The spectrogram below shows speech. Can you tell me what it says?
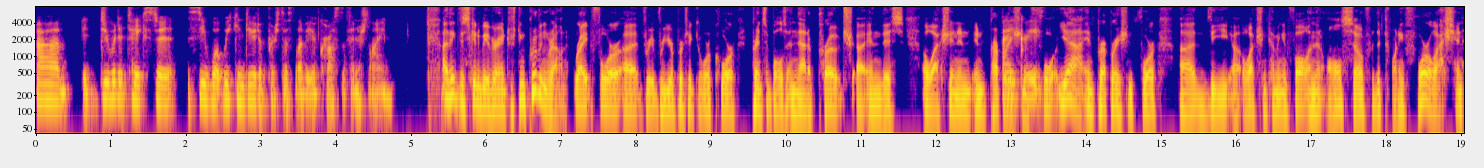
um, do what it takes to see what we can do to push this levy across the finish line. I think this is going to be a very interesting proving ground, right, for uh, for, for your particular core principles and that approach uh, in this election in, in preparation for yeah, in preparation for uh, the uh, election coming in fall, and then also for the 24 election,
